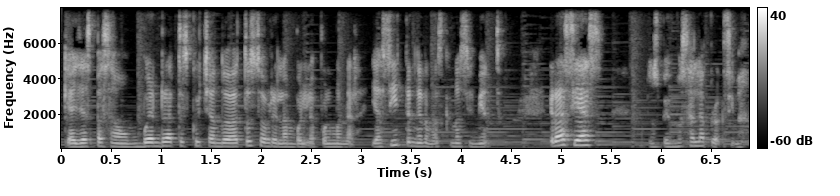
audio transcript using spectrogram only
que hayas pasado un buen rato escuchando datos sobre la embolia pulmonar y así tener más conocimiento. Gracias, nos vemos a la próxima.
